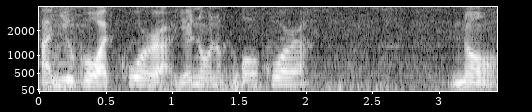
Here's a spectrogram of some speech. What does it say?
And you go at Cora, you know nothing about Cora? No.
